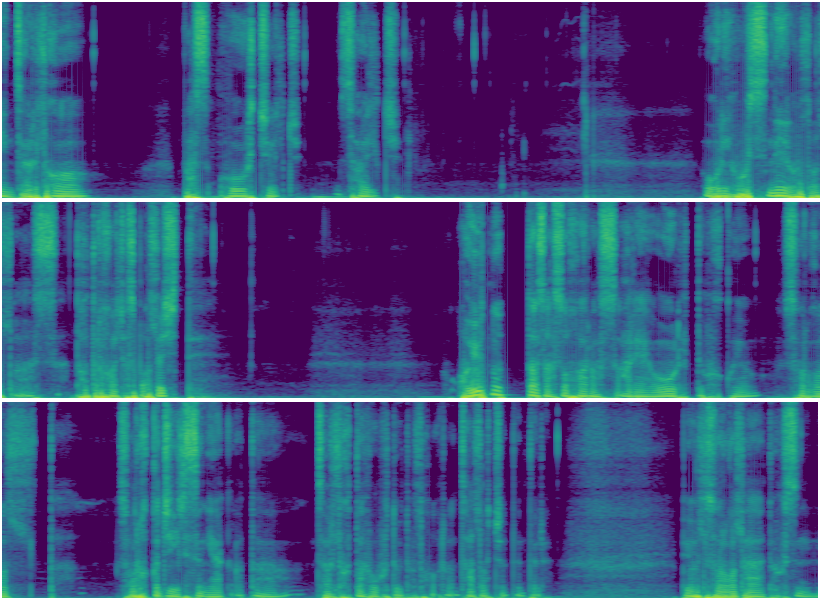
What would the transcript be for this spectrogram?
энэ зорилгоо бас өөрчилж, сольж өөрийн хүснээр бол бас тодорхойлж бас болно шүү дээ. Оюутнуудаас асуухаар бас арай өөр идэг байхгүй юу? Сургуульд сурах гэж ирсэн яг одоо зоригтой хүүхдүүд болохоор залуучууд энэ төр. Би бол сургуулаа төгсөн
